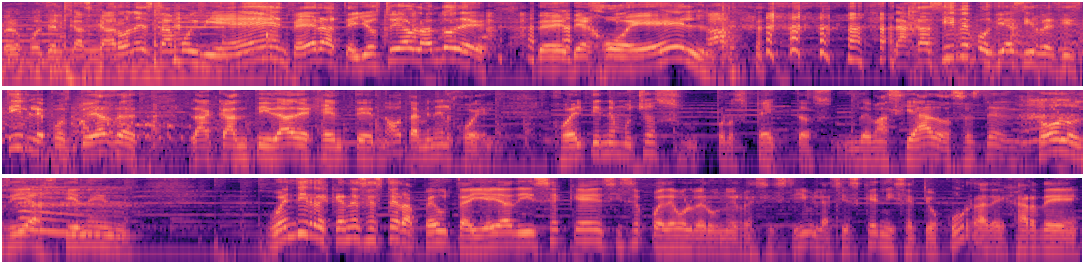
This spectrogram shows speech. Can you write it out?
Pero pues el cascarón está muy bien. Espérate, yo estoy hablando de, de, de Joel. La Jacibe, pues ya es irresistible, pues tú ya sabes la cantidad de gente. No, también el Joel. Joel tiene muchos prospectos, demasiados. Este, todos los días tienen. Wendy Requenes es terapeuta y ella dice que sí se puede volver uno irresistible, así es que ni se te ocurra dejar de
